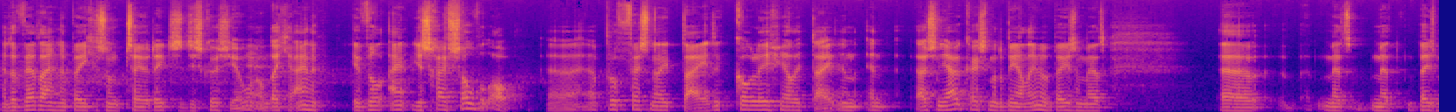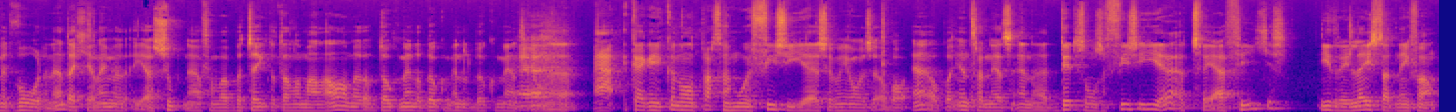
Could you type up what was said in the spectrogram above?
En dat werd eigenlijk een beetje zo'n theoretische discussie. Hoor, omdat je eigenlijk, je, wil, je schrijft zoveel op. professionaliteit, collegialiteit. En, en als je niet uitkijkt, maar dan ben je alleen maar bezig met uh, met, met, bezig met woorden. Hè? Dat je alleen maar ja, zoekt naar van wat betekent dat allemaal. Allemaal op document op document op document. Ja. En, uh, ja, kijk, je kunt wel een prachtige mooie visie uh, zeggen, jongens, op, hè, op intranet. En dit is onze visie, hè, twee A4'tjes. Iedereen leest dat en denkt van,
